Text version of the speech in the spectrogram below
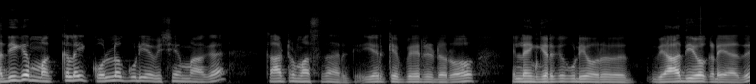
அதிக மக்களை கொல்லக்கூடிய விஷயமாக காற்று மாசு தான் இருக்குது இயற்கை பேரிடரோ இல்லை இங்கே இருக்கக்கூடிய ஒரு வியாதியோ கிடையாது.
